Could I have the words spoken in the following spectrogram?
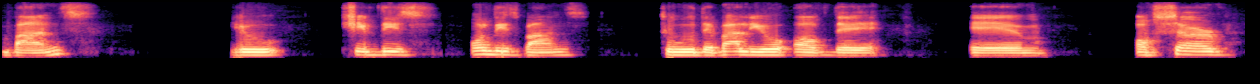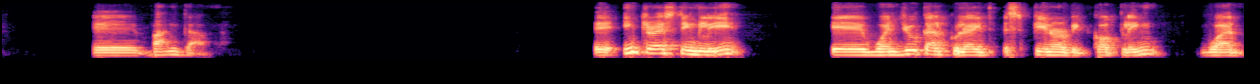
bands you shift these all these bands to the value of the um, observed uh, band gap. Uh, interestingly, uh, when you calculate spin orbit coupling, what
